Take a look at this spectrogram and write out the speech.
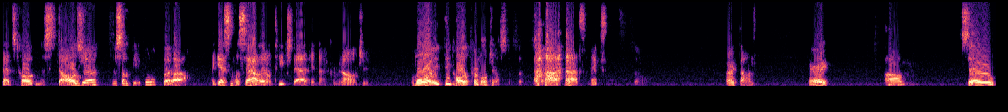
That's called nostalgia to some people, but Oh. I guess in LaSalle they don't teach that in uh, criminology. Well, they call it criminal justice. So, that makes sense. So. all right, Don. All right. Um. So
